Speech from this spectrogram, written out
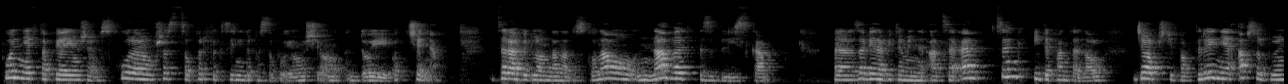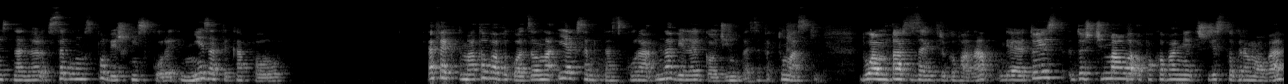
płynnie wtapiają się w skórę, przez co perfekcyjnie dopasowują się do jej odcienia. Cera wygląda na doskonałą, nawet z bliska. E, Zawiera witaminy A, C, cynk i depantenol. Działa przeciwbakteryjnie, absorbując nadmiar sebum z powierzchni skóry, nie zatyka porów. Efekt matowa, wygładzona i aksamitna skóra na wiele godzin bez efektu maski. Byłam bardzo zaintrygowana. E, To jest dość małe opakowanie 30-gramowe.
